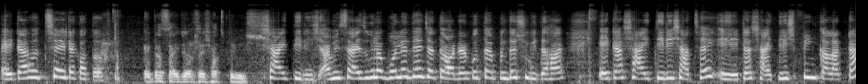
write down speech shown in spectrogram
এটা হচ্ছে এটা কত? এটা সাইজ আছে সাতত্রিশ। সাঁত্রিশ আমি সাইজগুলো বলে দিই যাতে অর্ডার করতে আপনাদের সুবিধা হয়। এটা সাঁত্রিশ আছে এটা সাঁত্রিশ পিঙ্ক কালারটা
